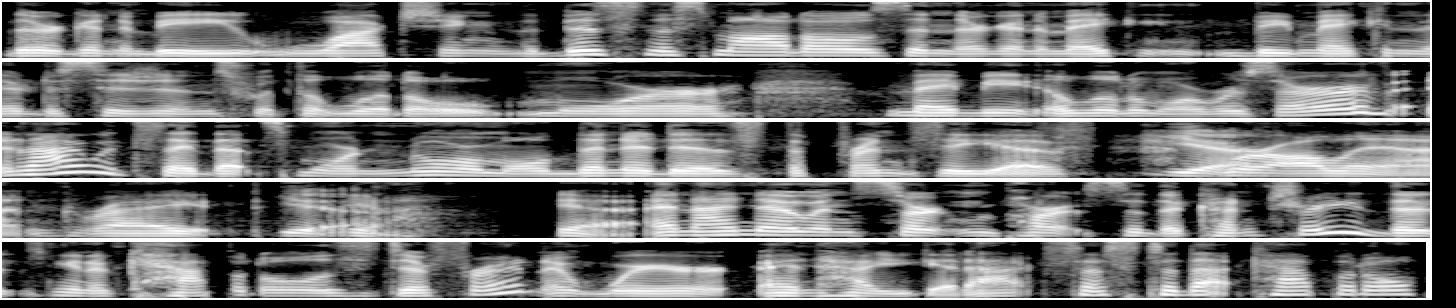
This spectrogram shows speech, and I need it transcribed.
They're going to be watching the business models, and they're going to making be making their decisions with a little more, maybe a little more reserve. And I would say that's more normal than it is the frenzy of Yeah. we're all in, right? Yeah. yeah, yeah. And I know in certain parts of the country that you know capital is different, and where and how you get access to that capital,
